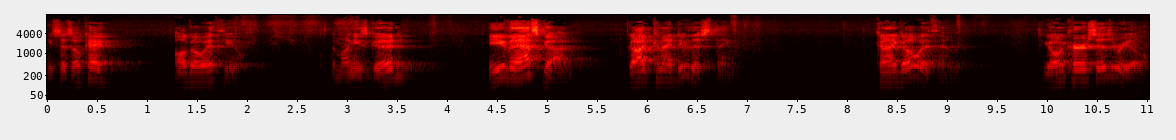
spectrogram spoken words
He says, "Okay, I'll go with you. The money's good." He even asked God, "God, can I do this thing? Can I go with him to go and curse Israel?"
